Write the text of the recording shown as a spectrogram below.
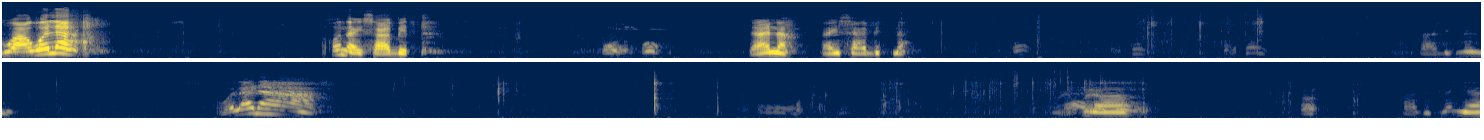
Gwawala. Ako naisabit. Yan na. Naisabit na. Sabit na eh. Wala na. Wala na. Sabit na niya.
